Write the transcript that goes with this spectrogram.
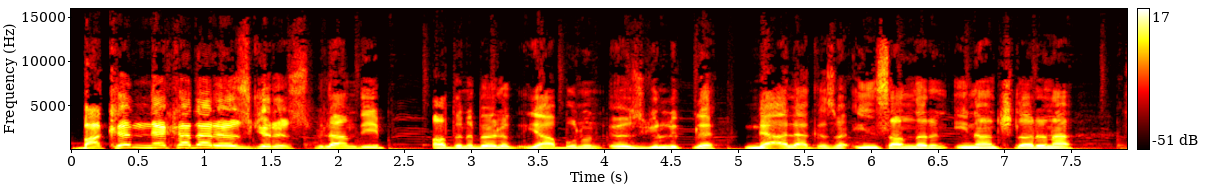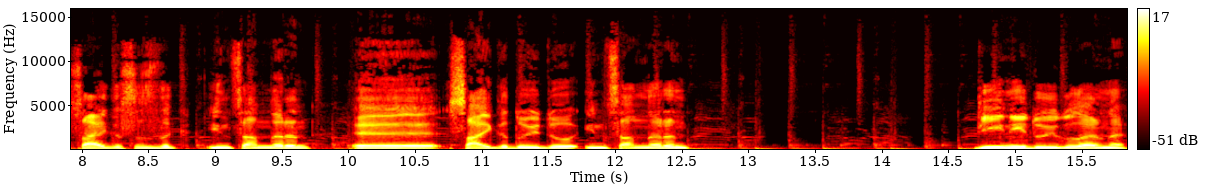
bakın ne kadar özgürüz falan deyip adını böyle ya bunun özgürlükle ne alakası var? İnsanların inançlarına saygısızlık, insanların eee, saygı duyduğu, insanların dini duygularını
